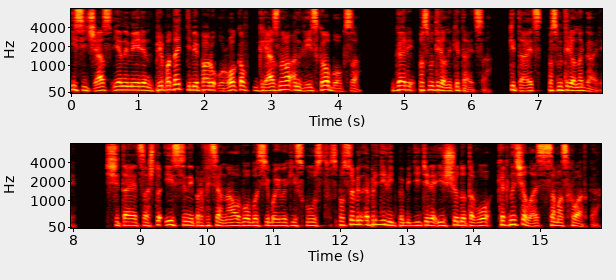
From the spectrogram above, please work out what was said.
И сейчас я намерен преподать тебе пару уроков грязного английского бокса». Гарри посмотрел на китайца. Китаец посмотрел на Гарри. Считается, что истинный профессионал в области боевых искусств способен определить победителя еще до того, как началась сама схватка.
